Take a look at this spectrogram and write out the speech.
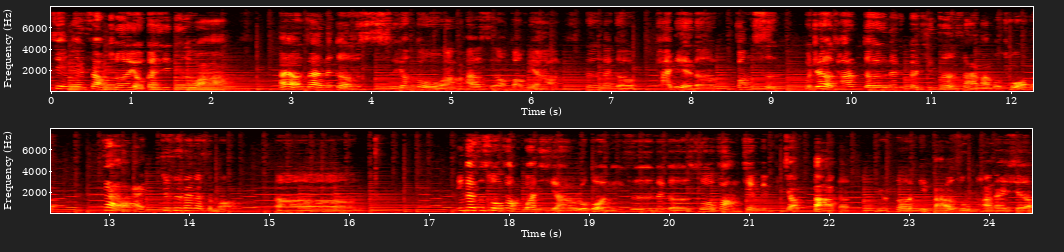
界面上除了有更新之外啊，还有在那个使用度啊，还有使用方面啊，就是那个排列的方式，我觉得它的那个更新真的是还蛮不错的。再来就是那个什么，呃，应该是缩放关系啊。如果你是那个缩放界面比较大的，比如说一百二十五趴那一些的，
